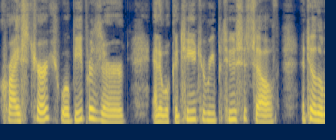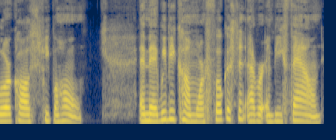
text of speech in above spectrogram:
Christ's church will be preserved and it will continue to reproduce itself until the Lord calls his people home. And may we become more focused than ever and be found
